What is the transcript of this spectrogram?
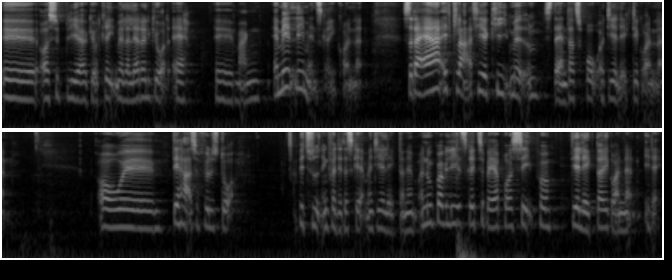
øh, også bliver gjort grin med eller latterliggjort af øh, mange almindelige mennesker i Grønland. Så der er et klart hierarki mellem standardsprog og dialekt i Grønland. Og øh, det har selvfølgelig stor betydning for det, der sker med dialekterne. Og nu går vi lige et skridt tilbage og prøver at se på dialekter i Grønland i dag.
